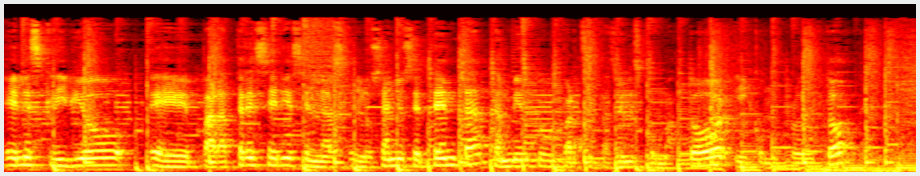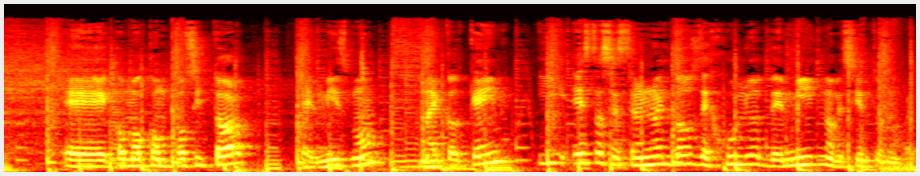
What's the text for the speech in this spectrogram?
él escribió eh, para tres series en, los años 70, también tuvo participaciones como actor y como productor. Eh, como compositor, el mismo, Michael Caine, y esta se estrenó el 2 de julio de 1990.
